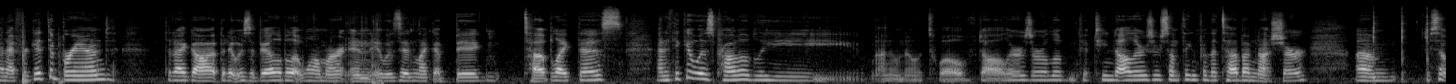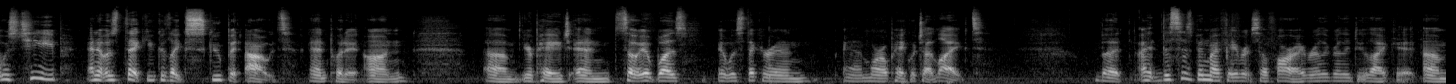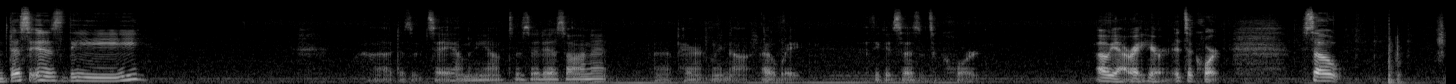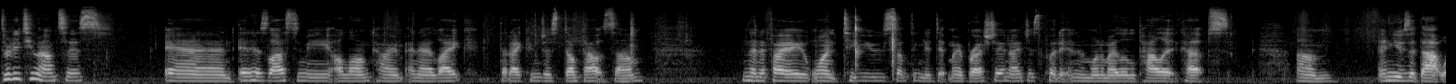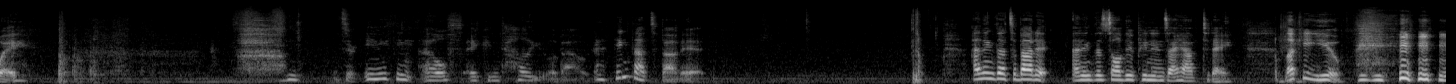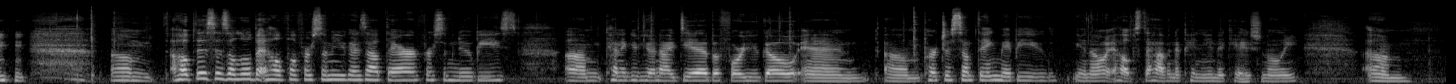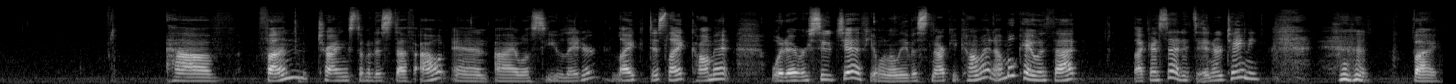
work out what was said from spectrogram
and I forget the brand that I got, but it was available at Walmart and it was in like a big tub like this. And I think it was probably, I don't know, $12 or $15 or something for the tub. I'm not sure. Um, so it was cheap and it was thick. You could like scoop it out and put it on um, your page. And so it was, it was thicker and, and more opaque, which I liked. But I, this has been my favorite so far. I really, really do like it. Um, this is the does it say how many ounces it is on it? Uh, apparently not. Oh, wait. I think it says it's a quart. Oh, yeah, right here. It's a quart. So, 32 ounces, and it has lasted me a long time, and I like that I can just dump out some. And then if I want to use something to dip my brush in, I just put it in one of my little palette cups um, and use it that way. Is there anything else I can tell you about? I think that's about it. I think that's about it. I think that's all the opinions I have today. Lucky you. um, I hope this is a little bit helpful for some of you guys out there, for some newbies. Um, kind of give you an idea before you go and um, purchase something. Maybe, you, you know, it helps to have an opinion occasionally. Um, have fun trying some of this stuff out and I will see you later. Like, dislike, comment, whatever suits you. If you want to leave a snarky comment, I'm okay with that. like I said, it's entertaining. Bye.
